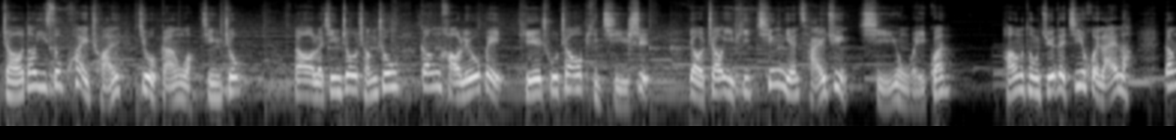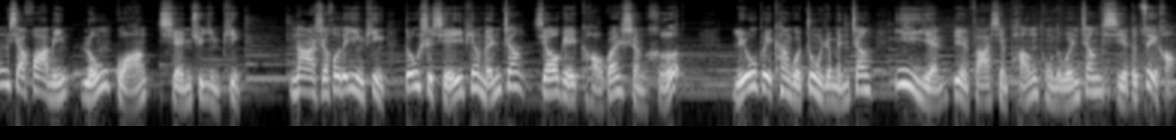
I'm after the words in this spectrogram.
找到一艘快船，就赶往荆州。到了荆州城中，刚好刘备贴出招聘启事，要招一批青年才俊启用为官。庞统觉得机会来了，当下化名龙广前去应聘。那时候的应聘都是写一篇文章交给考官审核。刘备看过众人文章，一眼便发现庞统的文章写得最好，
